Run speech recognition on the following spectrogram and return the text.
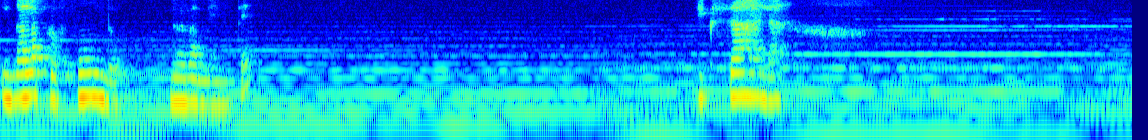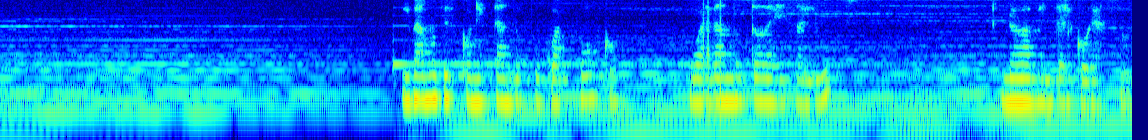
Inhala profundo nuevamente. Exhala. y vamos desconectando poco a poco, guardando toda esa luz nuevamente al corazón.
